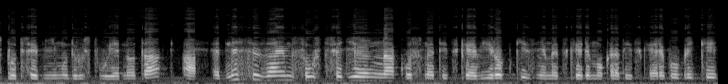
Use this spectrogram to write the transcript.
spotřebnímu družstvu Jednota a dnes se zájem soustředil na kosmetické výrobky z Německé demokratické republiky,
